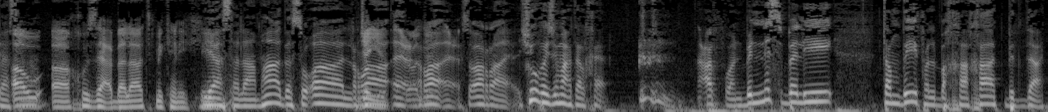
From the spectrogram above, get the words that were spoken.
يا سلام. أو آه، خزعبلات ميكانيكية يا سلام هذا سؤال جيد، رائع جيد. رائع سؤال رائع شوف يا جماعة الخير عفوا بالنسبة لي تنظيف البخاخات بالذات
